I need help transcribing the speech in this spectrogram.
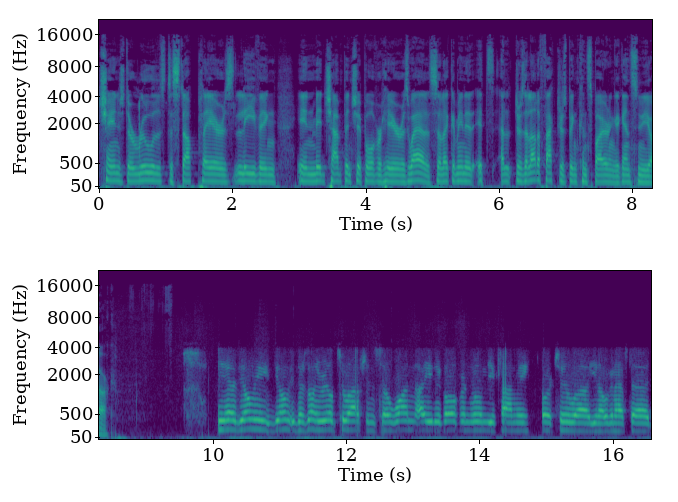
changed their rules to stop players leaving in mid championship over here as well. So like I mean, it, it's uh, there's a lot of factors been conspiring against against New York? Yeah, the only the only there's only real two options. So one, I either go over and ruin the economy, or two, uh, you know, we're gonna have to,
